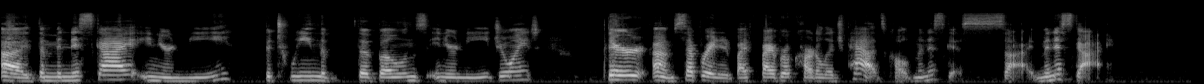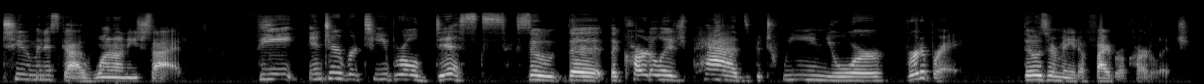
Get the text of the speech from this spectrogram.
uh, the menisci in your knee, between the, the bones in your knee joint. They're um, separated by fibrocartilage pads called meniscus, menisci two menisci, one on each side. The intervertebral discs, so the, the cartilage pads between your vertebrae, those are made of fibrocartilage.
